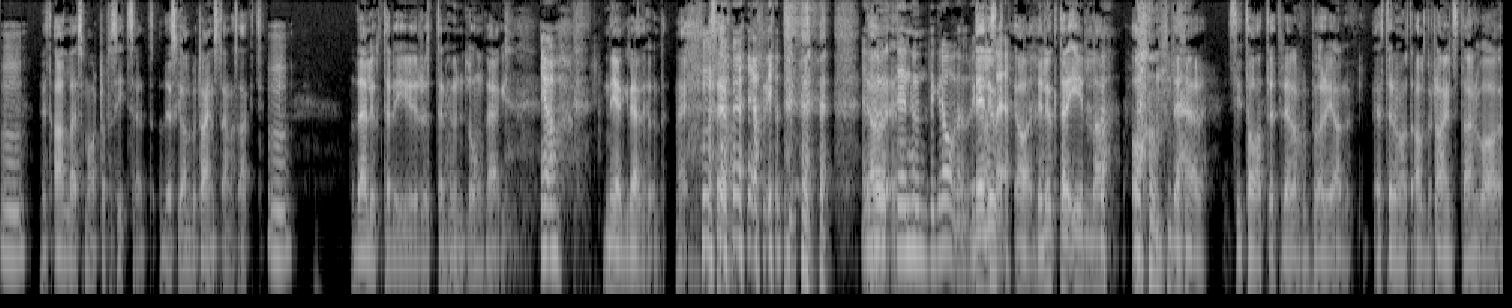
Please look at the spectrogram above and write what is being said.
Mm. Vet, alla är smarta på sitt sätt. Och det skulle Albert Einstein ha sagt. Mm. Och där luktar det ju rutten hund lång väg. Ja, Nedgrävd hund. Nej, vad säger man? jag vet inte. En Ja, hund, det är en hund begraven brukar det, man säga. ja, det luktar illa om det här citatet redan från början. Efter att Albert Einstein var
